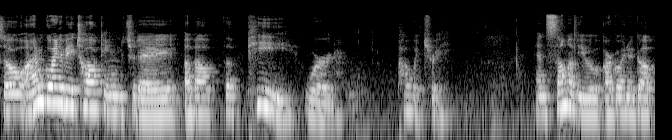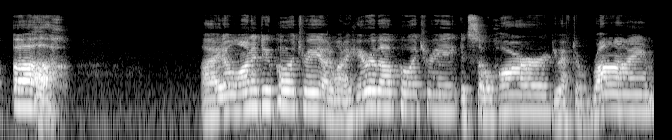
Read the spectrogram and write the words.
So I'm going to be talking today about the P word, poetry. And some of you are going to go, ugh, I don't want to do poetry. I don't want to hear about poetry. It's so hard. You have to rhyme.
